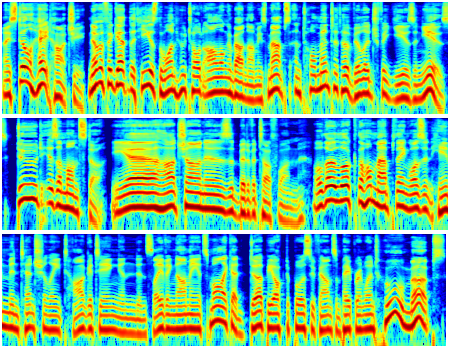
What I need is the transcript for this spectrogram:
I still hate Hachi. Never forget that he is the one who told Arlong about Nami's maps and tormented her village for years and years. Dude is a monster. Yeah, Hachan is a bit of a tough one. Although look, the whole map thing wasn't him intentionally targeting and enslaving Nami, it's more like a derpy octopus who found some paper and went, ooh, maps.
